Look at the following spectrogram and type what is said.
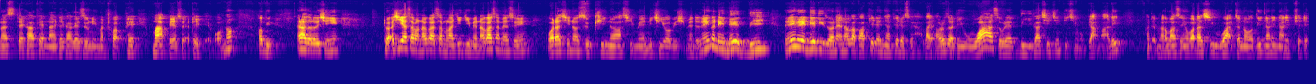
မတ်ဒေခါခဲ9ဒေခါခဲဇူနီမထွက်ဖဲမပဲဆိုတဲ့အတိတ်ပဲပေါ့နော်ဟုတ်ပြီ အဲ့ဒါဆိုလို့ရှိရင်တို့အရှိရဆက်မနောက်ကဆက်မလာကြည့်ကြည့်မယ်နောက်ကဆက်မယ်ဆိုရင်ဝါဒရှိနောစုခီနာရှိမယ်နီချီယောဘီရှိမယ်ဒီနေ့ကနေနေသည်ဒီနေ့ကနေနေသည်ဆိုတာနဲ့အနောက်ကဘာဖြစ်တယ်ညာဖြစ်တယ်ဆိုဟာလိုက်ဘာလို့ဆိုတော့ဒီဝါဆိုတဲ့ဒီကရှိချင်းဖြစ်ချင်းကိုပြမှာလေဟုတ်တယ်မလားအမှဆိုရင်ဝါဒရှိဝကျွန်တော်ဒီနာနီနာနီဖြစ်တယ်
